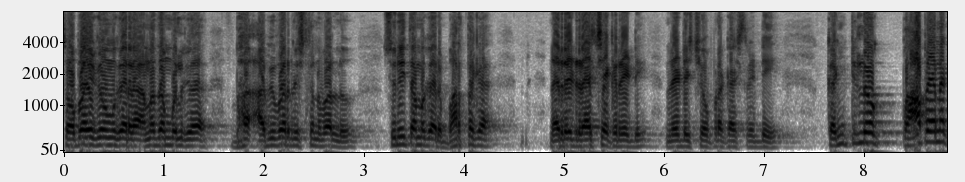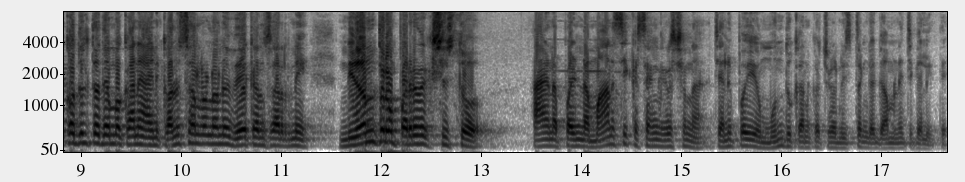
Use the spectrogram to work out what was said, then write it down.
సౌభాగ్యమ్మ గారు అన్నదమ్ములుగా భ- అభివర్ణిస్తున్న వాళ్ళు సునీతమ్మ గారు భర్తగా నర్రెడ్డి రాజశేఖర రెడ్డి నర్రెడ్డి శివప్రకాష్ రెడ్డి కంటిలో పాపైనా కదులుతుందేమో కానీ ఆయన కనుసరణలోనే వివేకానంద నిరంతరం పర్యవేక్షిస్తూ ఆయన పడిన మానసిక సంఘర్షణ చనిపోయే ముందు కనుక చూడండి ఇష్టంగా గమనించగలిగితే.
